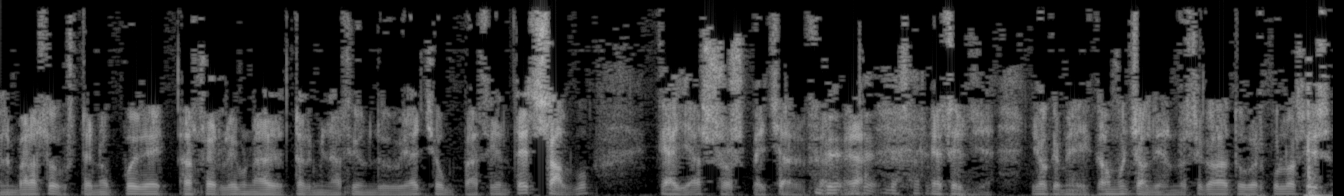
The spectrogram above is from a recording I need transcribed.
el embarazo, usted no puede hacerle una determinación de VIH a un paciente, salvo que haya sospecha de enfermedad. es decir, yo que me he dedicado mucho al diagnóstico de la tuberculosis,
